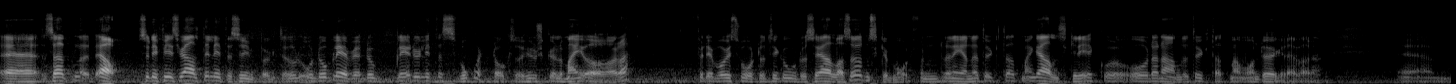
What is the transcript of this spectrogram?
Eh, så, att, ja, så det finns ju alltid lite synpunkter och, då, blev, det- då blev det lite svårt också. Hur skulle man göra? För det var ju svårt att tillgodose allas önskemål. För den ena tyckte att man gallskrek och, och den andra tyckte att man var en dödgrävare. Ehm,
